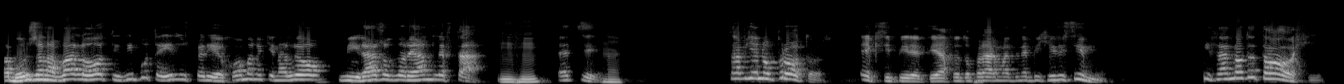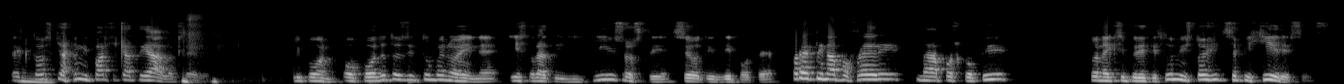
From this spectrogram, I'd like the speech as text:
Θα μπορούσα να βάλω οτιδήποτε είδους περιεχόμενο και να λέω μοιράζω δωρεάν Έτσι. Ναι. Θα βγαίνω πρώτος. Εξυπηρετεί αυτό το πράγμα την επιχείρησή μου. Πιθανότατα όχι. Εκτός mm. και αν υπάρχει κάτι άλλο, ξέρεις. Λοιπόν, οπότε το ζητούμενο είναι η στρατηγική σωστή σε οτιδήποτε πρέπει να αποφέρει, να αποσκοπεί το να εξυπηρετηθούν οι στόχοι της επιχείρησης.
